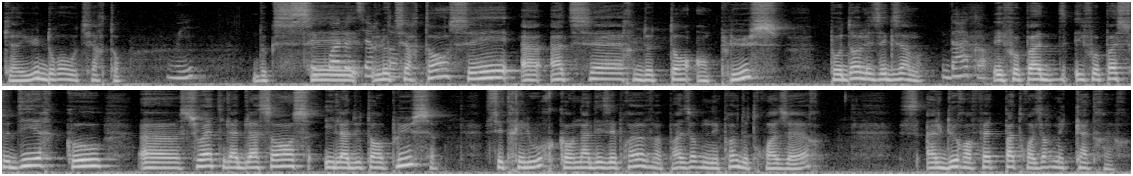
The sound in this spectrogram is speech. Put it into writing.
qui a eu le droit au tiers-temps. Oui. Donc c'est quoi le tiers-temps Le tiers-temps, c'est un, tiers de temps en plus pendant les examens. D'accord. Il ne faut, pas, il faut pas se dire qu'au soit il a de la chance, il a du temps en plus c'est très lourd. Quand on a des épreuves, par exemple une épreuve de 3 heures, elle dure en fait pas 3 heures mais 4 heures.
